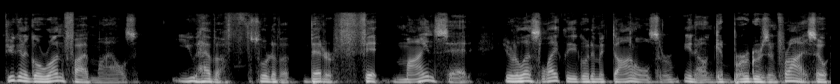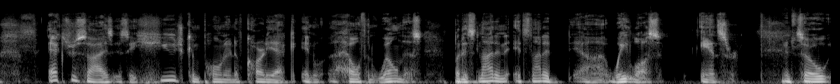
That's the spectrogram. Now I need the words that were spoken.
if you're going to go run five miles, you have a f- sort of a better fit mindset. You're less likely to go to McDonald's or you know and get burgers and fries. So, exercise is a huge component of cardiac and health and wellness, but it's not an it's not a uh, weight loss answer. So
